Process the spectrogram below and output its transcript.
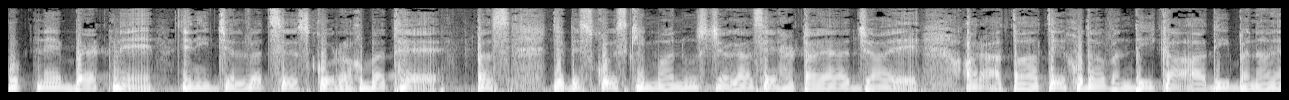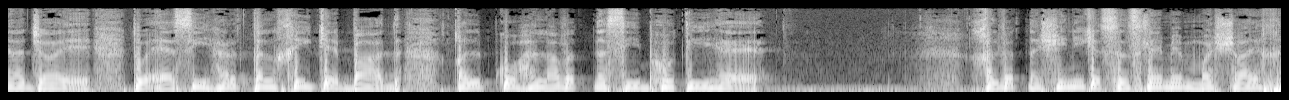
اٹھنے بیٹھنے یعنی جلوت سے اس کو رغبت ہے۔ بس جب اس کو اس کی مانوس جگہ سے ہٹایا جائے اور اطاط خداوندی کا عادی بنایا جائے، تو ایسی ہر تلخی کے بعد قلب کو حلاوت نصیب ہوتی ہے۔ خلوت نشینی کے سلسلے میں مشائق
